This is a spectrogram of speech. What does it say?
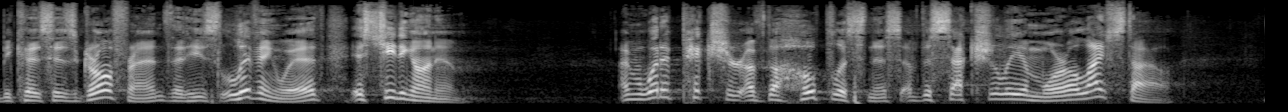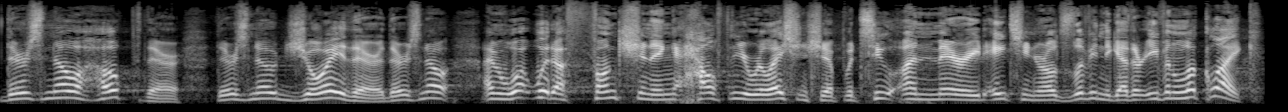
because his girlfriend that he's living with is cheating on him. I mean, what a picture of the hopelessness of the sexually immoral lifestyle. There's no hope there. There's no joy there. There's no, I mean, what would a functioning, healthy relationship with two unmarried 18 year olds living together even look like?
